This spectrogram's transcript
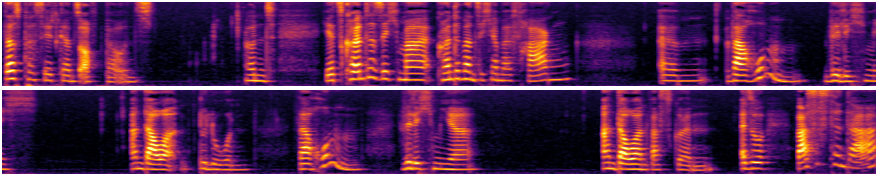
Das passiert ganz oft bei uns. Und jetzt könnte sich mal, könnte man sich ja mal fragen, ähm, warum will ich mich andauernd belohnen? Warum will ich mir andauernd was gönnen? Also, was ist denn da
